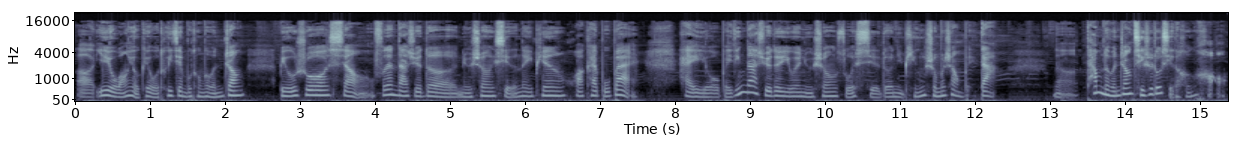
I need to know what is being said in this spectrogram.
呃，也有网友给我推荐不同的文章，比如说像复旦大学的女生写的那一篇《花开不败》，还有北京大学的一位女生所写的《你凭什么上北大》。那他们的文章其实都写得很好，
